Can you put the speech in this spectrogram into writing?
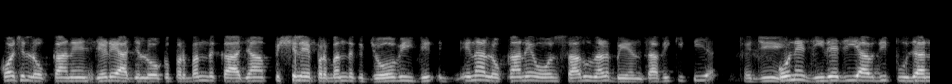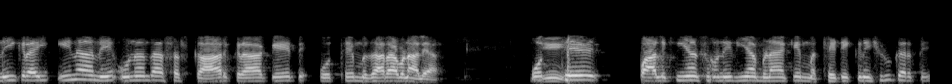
ਕੁਝ ਲੋਕਾਂ ਨੇ ਜਿਹੜੇ ਅੱਜ ਲੋਕ ਪ੍ਰਬੰਧਕ ਆ ਜਾਂ ਪਿਛਲੇ ਪ੍ਰਬੰਧਕ ਜੋ ਵੀ ਇਹਨਾਂ ਲੋਕਾਂ ਨੇ ਉਸ ਸਾਧੂ ਨਾਲ ਬੇਇਨਸਾਫੀ ਕੀਤੀ ਆ। ਜੀ। ਉਹਨੇ ਜੀਦੇ ਜੀ ਆਪਦੀ ਪੂਜਾ ਨਹੀਂ ਕਰਾਈ। ਇਹਨਾਂ ਨੇ ਉਹਨਾਂ ਦਾ ਸੰਸਕਾਰ ਕਰਾ ਕੇ ਤੇ ਉੱਥੇ ਮਜ਼ਾਰਾ ਬਣਾ ਲਿਆ। ਉੱਥੇ ਪਾਲਕੀਆਂ ਸੋਨੇ ਦੀਆਂ ਬਣਾ ਕੇ ਮੱਥੇ ਟੇਕਣੇ ਸ਼ੁਰੂ ਕਰਤੇ।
